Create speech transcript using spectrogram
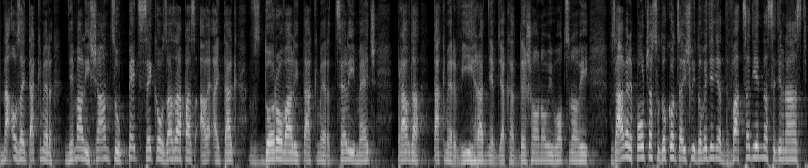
naozaj takmer nemali šancu 5 sekov za zápas, ale aj tak vzdorovali takmer celý meč. Pravda, takmer výhradne vďaka Deshaunovi Watsonovi. V závere polčasu dokonca išli do vedenia 21-17,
